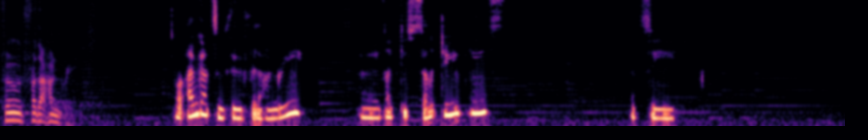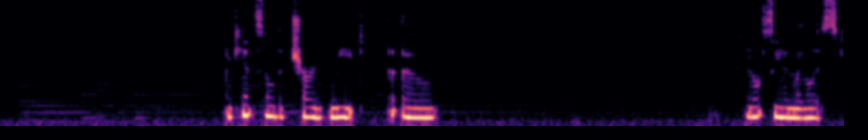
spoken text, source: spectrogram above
food for the hungry. Well, I've got some food for the hungry. I'd like to sell it to you, please. Let's see. I can't sell the charred meat. Uh-oh. I don't see it in my list.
